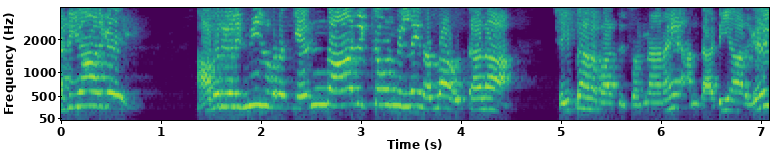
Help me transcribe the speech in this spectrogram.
அடியார்கள் அவர்களின் மீது உனக்கு எந்த ஆதிக்கமும் இல்லை நல்லா தாலா சைத்தான பார்த்து சொன்னானே அந்த அடியார்கள்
